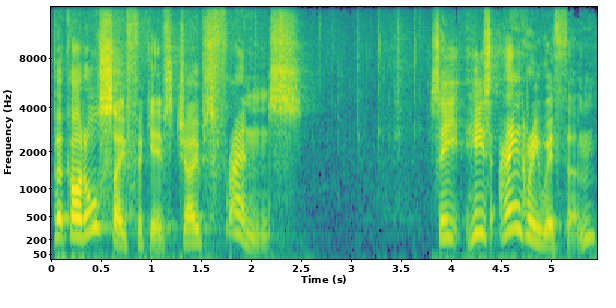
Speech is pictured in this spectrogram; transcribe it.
But God also forgives Job's friends. See, he's angry with them,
